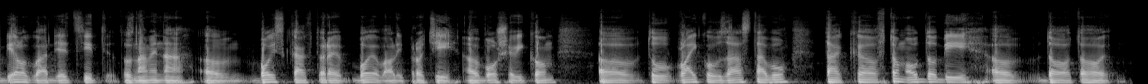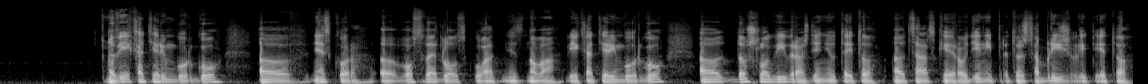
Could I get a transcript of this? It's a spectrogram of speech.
bielogvardejci, to znamená vojska, ktoré bojovali proti bolševikom, tú vlajkovú zástavu, tak e, v tom období e, do toho v Ekaterinburgu, e, neskôr vo Sverdlovsku a dnes znova v Ekaterinburgu, došlo k vyvraždeniu tejto cárskej rodiny, pretože sa blížili tieto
